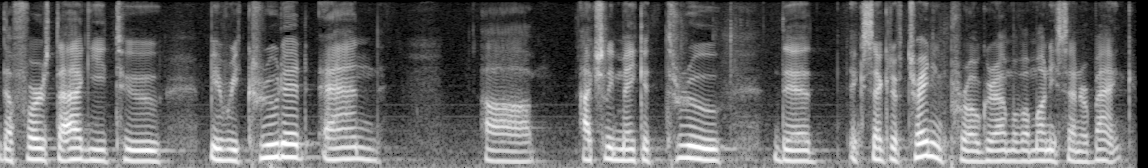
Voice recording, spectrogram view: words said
the first Aggie to be recruited and uh, actually make it through the executive training program of a money center bank.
